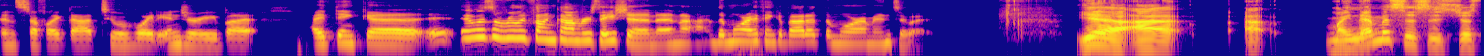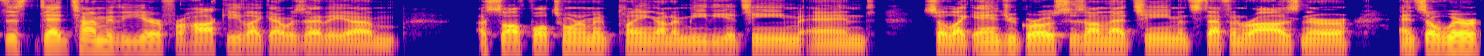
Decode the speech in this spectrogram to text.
and stuff like that to avoid injury. But I think uh, it, it was a really fun conversation, and I, the more I think about it, the more I'm into it. Yeah, I, I my nemesis is just this dead time of the year for hockey. Like I was at a um a softball tournament playing on a media team, and so like Andrew Gross is on that team and Stefan Rosner, and so we're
